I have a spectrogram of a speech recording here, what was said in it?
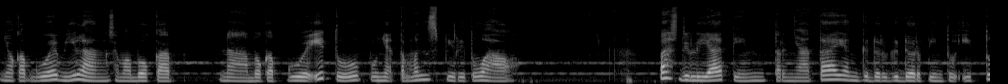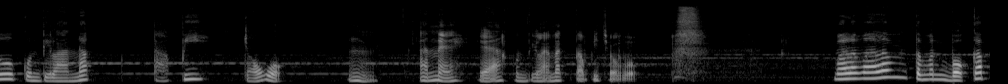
nyokap gue bilang sama bokap, nah bokap gue itu punya temen spiritual. Pas diliatin, ternyata yang gedor-gedor pintu itu kuntilanak, tapi cowok. Hmm, aneh ya, kuntilanak tapi cowok. Malam-malam temen bokap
